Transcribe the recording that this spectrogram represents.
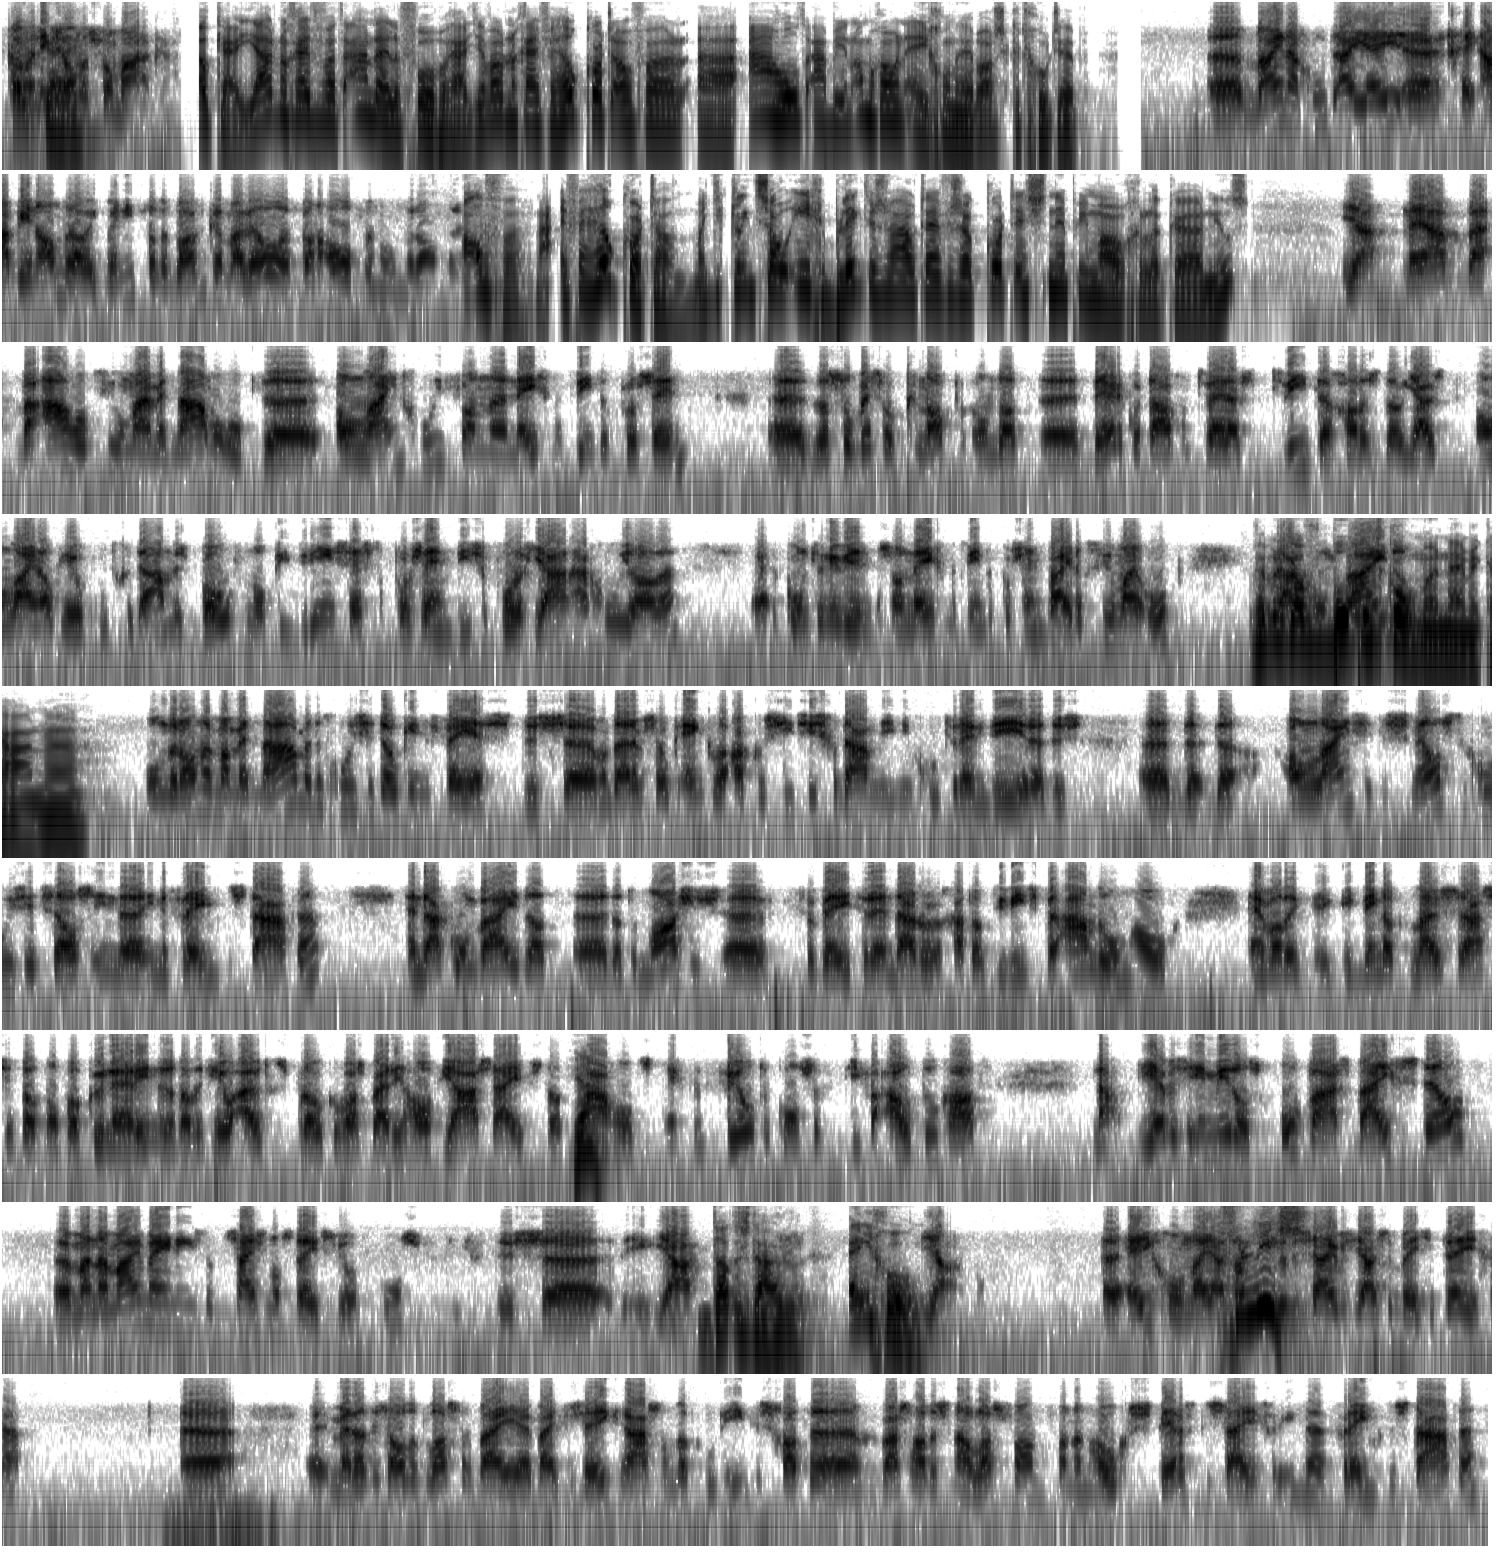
kan er niks anders van maken. Oké, jij had nog even wat aandelen voorbereid. Jij wou nog even heel kort over eh Ahold, ABN AMRO en Egon hebben, als ik het goed heb. Eh, bijna goed, AJ. eh, geen ABN AMRO, ik ben niet van de banken, maar wel eh, van Alphen onder andere. Alfa. Nou, even heel kort dan. Want je klinkt zo ingeblikt, dus we houden het even zo kort en snappy mogelijk, Niels. Ja, nou ja, bij, bij Ahold viel mij met name op de online groei van eh 29% dat was toch best wel knap, omdat het derde kwartaal van 2020 hadden ze het ook juist online ook heel goed gedaan. Dus bovenop die 63% die ze vorig jaar aan groei hadden, komt er nu weer zo'n 29% bij. Dat viel mij op. We hebben Daar het over bol.com, eh, neem ik aan. eh. Onder andere, maar met name de groei zit ook in de VS. Dus, eh, want daar hebben ze ook enkele acquisities gedaan die nu goed renderen. Dus de, de online zit de snelste groei zit zelfs in de, in de Verenigde Staten. En daar komt bij dat, dat de marges verbeteren en daardoor gaat ook die winst per aandeel omhoog. En wat ik, ik, ik denk dat luisteraars zich dat nog wel kunnen herinneren, dat ik heel uitgesproken was bij die halfjaarcijfers, dat Ja. Ahold echt een veel te conservatieve outlook had. Nou, die hebben ze inmiddels opwaarts bijgesteld. Eh, maar naar mijn mening is dat, zijn ze nog steeds veel te conservatief. Dus eh, ja, Dat is duidelijk. Egon. ja. Eh, Egon, nou ja, Verlies. zitten de cijfers juist een beetje tegen. Maar dat is altijd lastig bij, bij verzekeraars om dat goed in te schatten. Waar ze hadden ze nou last van? Van een hoog sterftecijfer in de Verenigde Staten.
